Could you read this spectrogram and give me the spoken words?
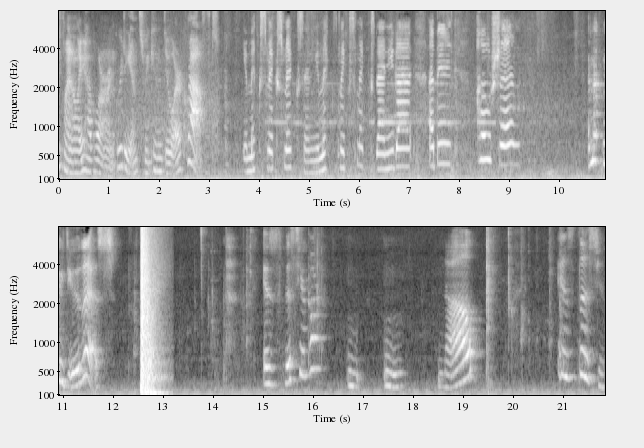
We finally have our ingredients, we can do our craft. You mix, mix, mix, and you mix, mix, mix. Then you got a big potion. And then we do this. Is this your card? Mm, mm. No. Is this your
